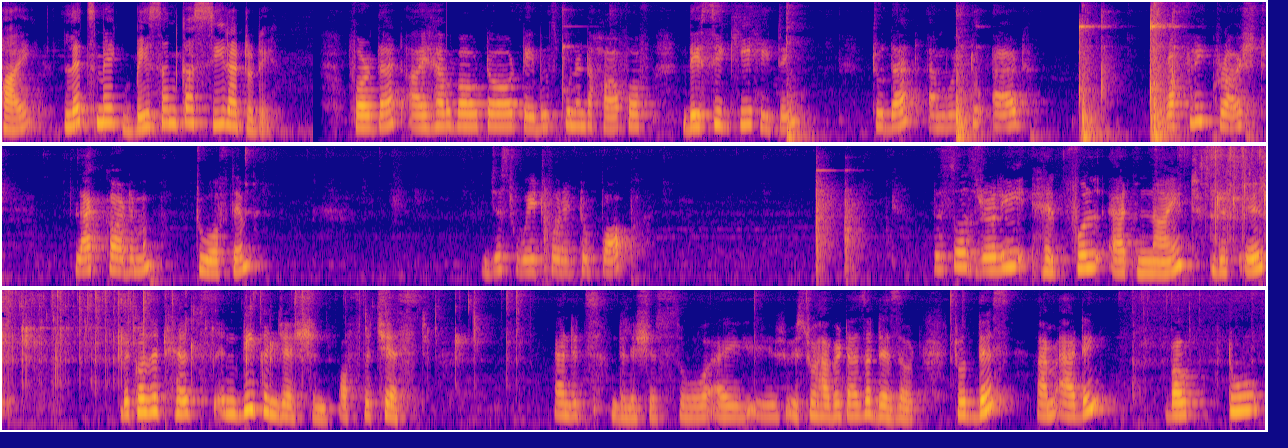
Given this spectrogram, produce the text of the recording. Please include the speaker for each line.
Speaker 1: Hi, let's make besan ka seera today. For that I have about a tablespoon and a half of desi ghee heating. To that I'm going to add roughly crushed black cardamom, two of them. Just wait for it to pop. This was really helpful at night. This is because it helps in decongestion of the chest and it's delicious. So I used to have it as a dessert. To this I'm adding about 2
